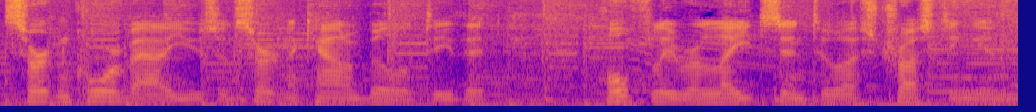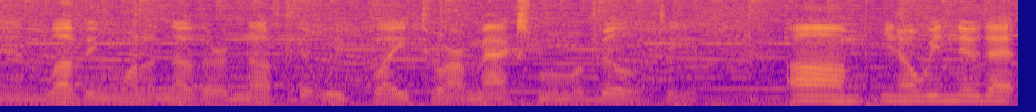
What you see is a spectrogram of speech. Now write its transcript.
certain core values and certain accountability that hopefully relates into us trusting and, and loving one another enough that we play to our maximum ability. Um, you know, we knew that,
